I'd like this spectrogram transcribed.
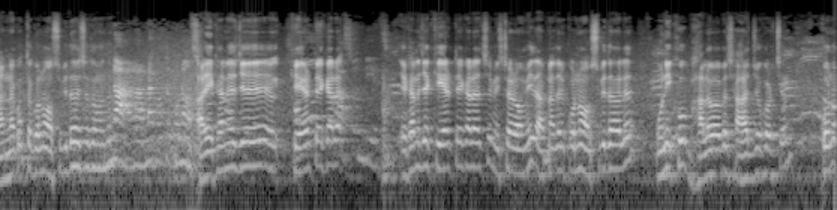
রান্না করতে কোনো অসুবিধা হয়েছে তোমাদের? না রান্না করতে কোনো আর এখানে যে কেয়ারটেকার। এখানে যে কেয়ারটেকার আছে মিস্টার অমিত আপনাদের কোনো অসুবিধা হলে উনি খুব ভালোভাবে সাহায্য করছেন। কোনো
